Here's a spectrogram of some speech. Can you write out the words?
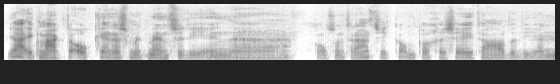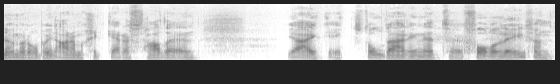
Ja, ik maakte ook kennis met mensen die in uh, concentratiekampen gezeten hadden, die een nummer op hun arm gekerfd hadden. En ja, ik, ik stond daar in het uh, volle leven.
